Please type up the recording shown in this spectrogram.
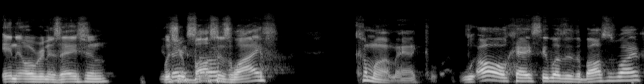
In the organization You with your so? boss's wife, come on, man. Oh, okay. See, was it the boss's wife?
